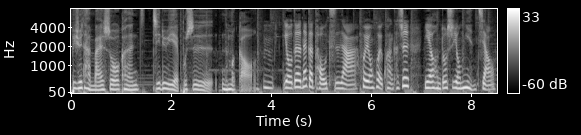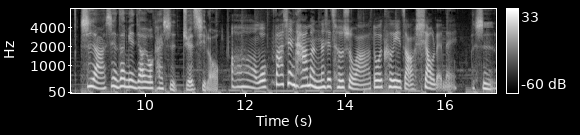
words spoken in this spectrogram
必须坦白说，可能几率也不是那么高。嗯，有的那个投资啊，会用汇款，可是也有很多是用面交。是啊，现在面交又开始崛起了。哦，我发现他们那些车手啊，都会刻意找笑脸呢。是，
